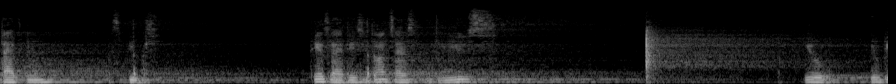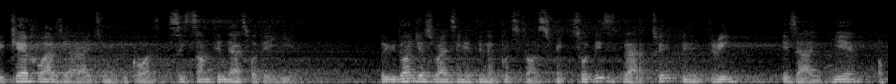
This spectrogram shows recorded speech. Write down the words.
typing speed. Things like this, you don't type use. You you be careful as you're writing it because this is something that's for the year. So you don't just write anything and put it on screen. So this is that 2023 is a year of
